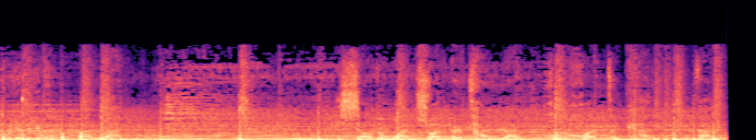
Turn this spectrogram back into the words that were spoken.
烂，像冬夜的烟火般斑斓。你笑得婉转而坦然，缓缓地看淡。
